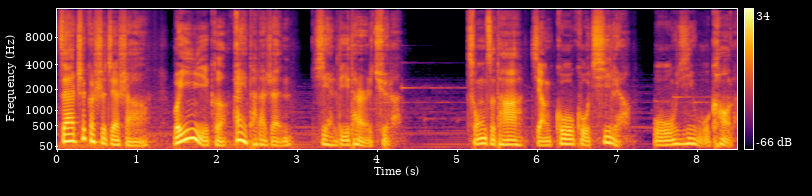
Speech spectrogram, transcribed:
在这个世界上，唯一一个爱他的人也离他而去了。从此，他将孤苦凄凉、无依无靠了。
